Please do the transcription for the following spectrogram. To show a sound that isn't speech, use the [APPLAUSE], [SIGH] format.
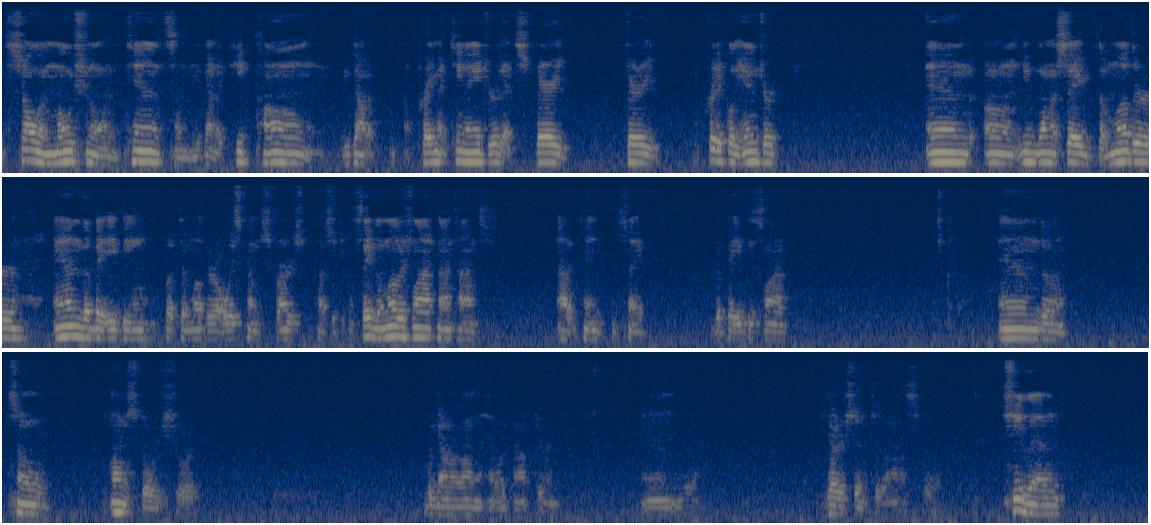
so emotional and intense, and you got to keep calm, and you got a, a pregnant teenager that's very, very critically injured, and um, you want to save the mother and the baby, but the mother always comes first because if you can save the mother's life, nine times out of ten you can save the baby's life. And uh, so, long story short, we got on the helicopter and, and uh, got her sent to the hospital. She lived,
